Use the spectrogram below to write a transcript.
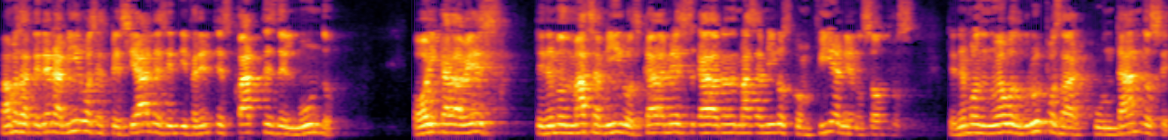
Vamos a tener amigos especiales en diferentes partes del mundo. Hoy cada vez tenemos más amigos, cada vez, cada vez más amigos confían en nosotros. Tenemos nuevos grupos juntándose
